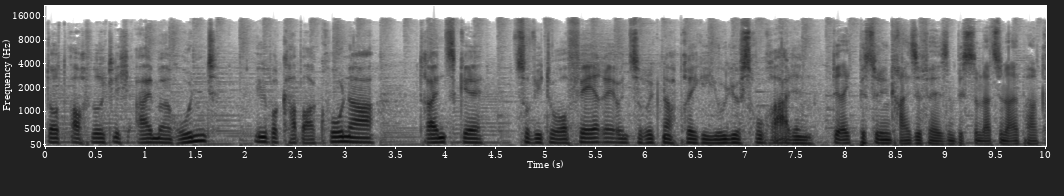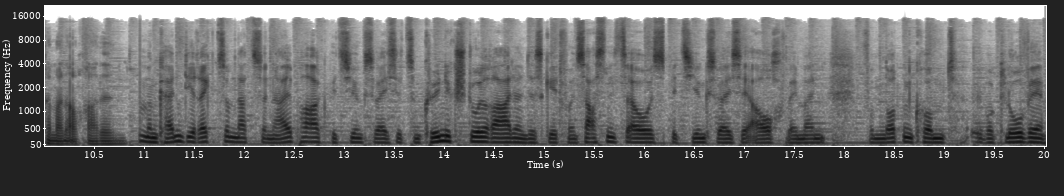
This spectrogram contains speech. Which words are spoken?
dort auch wirklich einmal rund über Kap Arkona, Transke, zur Vitoer Fähre und zurück nach Brege Julius radeln. Direkt bis zu den Kreisefelsen, bis zum Nationalpark kann man auch radeln. Man kann direkt zum Nationalpark bzw. zum Königsstuhl radeln. Das geht von Sassnitz aus, beziehungsweise auch, wenn man vom Norden kommt, über Klove,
